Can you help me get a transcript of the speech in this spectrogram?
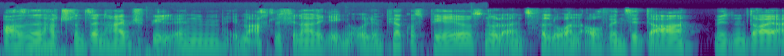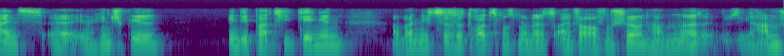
Arsenal hat schon sein Heimspiel im, im Achtelfinale gegen Olympiakos Piraeus 0-1 verloren, auch wenn sie da mit einem 3-1 äh, im Hinspiel in die Partie gingen. Aber nichtsdestotrotz muss man das einfach auf dem Schirm haben. Ne? Sie haben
